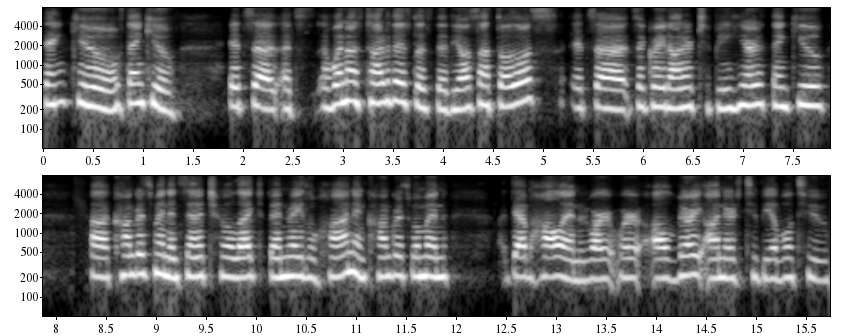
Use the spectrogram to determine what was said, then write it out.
Thank you. Thank you. It's a, it's buenas tardes, les de Dios a todos. It's a, it's a great honor to be here. Thank you, uh, Congressman and Senator-elect Ben Ray Lujan and Congresswoman Deb Haaland. We're, we're all very honored to be able to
